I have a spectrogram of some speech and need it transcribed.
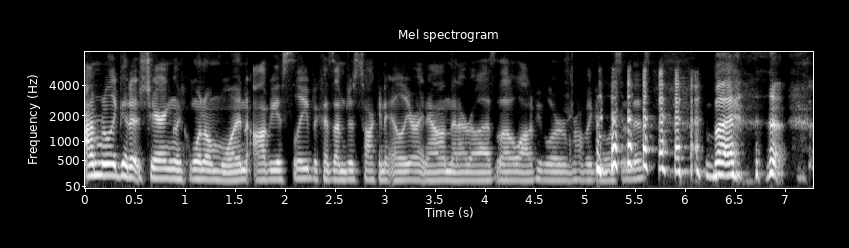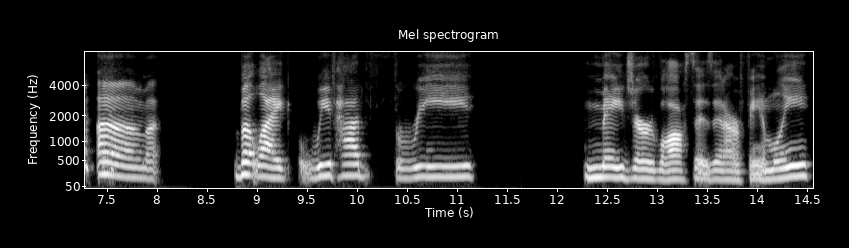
I'm really good at sharing like one on one, obviously, because I'm just talking to Ellie right now, and then I realize that a lot of people are probably going to listen to this. but, um, but like we've had three major losses in our family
